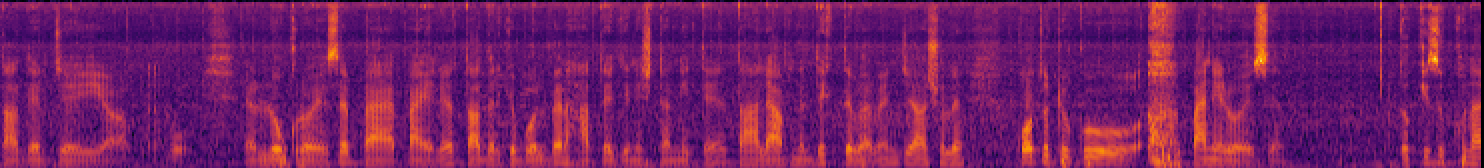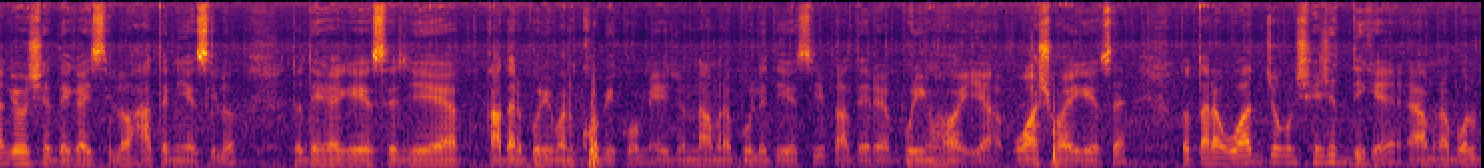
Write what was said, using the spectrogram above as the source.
তাদের যেই লোক রয়েছে পাইলে তাদেরকে বলবেন হাতে জিনিসটা নিতে। তাহলে আপনি দেখতে পাবেন যে আসলে কতটুকু পানি রয়েছে। তো কিছুক্ষণ আগেও সে দেখাইছিল, হাতে নিয়েছিল। তো দেখা গিয়েছে যে, কাদার পরিমাণ খুবই কম, এই জন্য আমরা বলে দিয়েছি তাদের বোরিং হয় ওয়াশ হয়ে গিয়েছে। তো তারা ওয়াশ যখন শেষের দিকে, আমরা বলব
